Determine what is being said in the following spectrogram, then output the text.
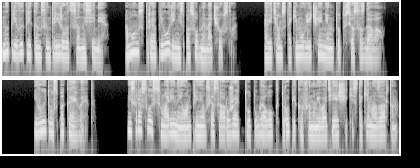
Мы привыкли концентрироваться на себе, а монстры априори не способны на чувства. А ведь он с таким увлечением тут все создавал. Его это успокаивает. Не срослось с Мариной, и он принялся сооружать тут уголок тропиков и набивать ящики с таким азартом,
